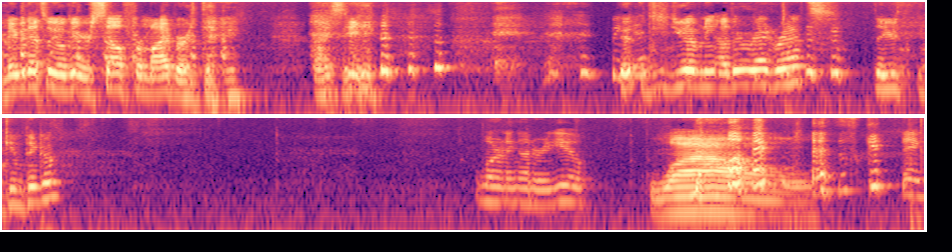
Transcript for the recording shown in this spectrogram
Maybe that's what you'll get yourself for my birthday. I see. Uh, Do you have any other regrets that you th- can think of? Learning under you. Wow. Just kidding.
